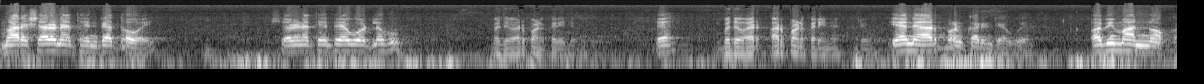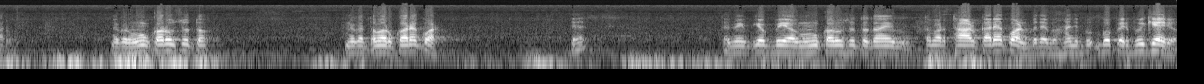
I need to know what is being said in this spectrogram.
મારે શરણે થઈને રહેતો હોય. શરણે થઈને રહેવું એટલે શું? બધું અર્પણ કરી દેવું. હે? બધું અર્પણ કરીને રહેવું. એને અર્પણ કરીને રહેવું એમ. અભિમાન ન કરવું. નકર હું કરું છું તો? નકર તમારું કરે કોણ? હે? તમે કહો ભાઈ, હું કરું છું તો તમે, તમારો થાળ કરે કોણ? બધા બ- બપોરે ભૂખ્યા રહ્યો.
